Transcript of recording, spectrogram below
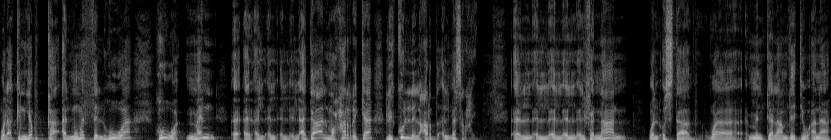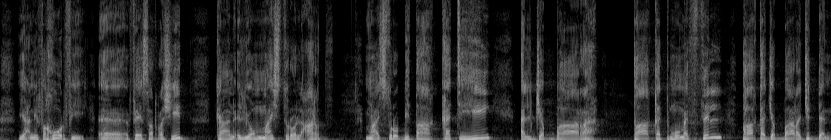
ولكن يبقى الممثل هو هو من آه ال ال ال الأداة المحركة لكل العرض المسرحي. ال ال ال الفنان والأستاذ ومن تلامذتي وأنا يعني فخور في آه فيصل رشيد كان اليوم مايسترو العرض مايسترو بطاقته الجبارة. طاقة ممثل طاقة جبارة جدا.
